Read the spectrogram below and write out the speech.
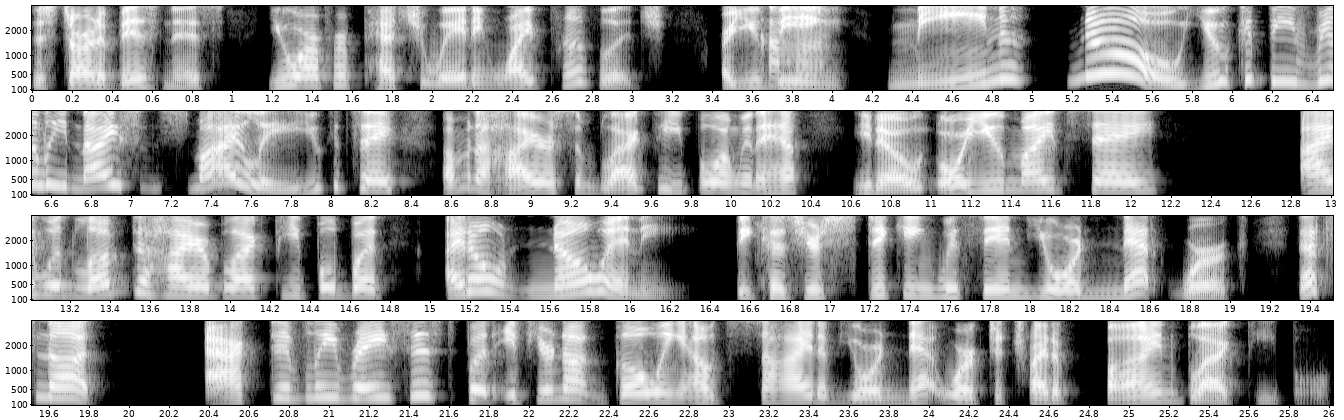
to start a business, you are perpetuating white privilege. Are you Come being on. mean? No, you could be really nice and smiley. You could say, I'm going to hire some black people. I'm going to have, you know, or you might say, I would love to hire black people, but I don't know any because you're sticking within your network. That's not actively racist, but if you're not going outside of your network to try to find black people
